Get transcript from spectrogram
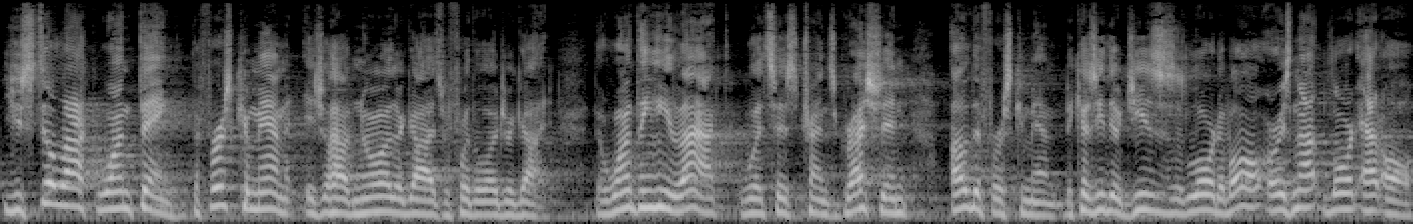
you still lack one thing. The first commandment is you'll have no other gods before the Lord your God. The one thing he lacked was his transgression of the first commandment because either Jesus is Lord of all or he's not Lord at all.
